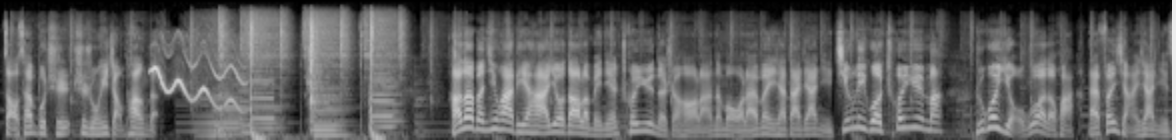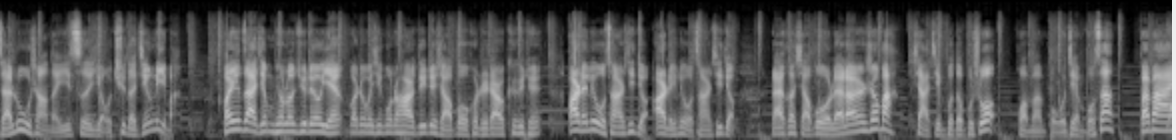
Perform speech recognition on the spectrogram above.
早餐不吃是容易长胖的。好的，本期话题哈，又到了每年春运的时候了。那么我来问一下大家，你经历过春运吗？如果有过的话，来分享一下你在路上的一次有趣的经历吧。欢迎在节目评论区留言，关注微信公众号 DJ 小布，或者加入 QQ 群二零六五三二七九二零六五三二七九，来和小布聊聊人生吧。下期不得不说，我们不见不散，拜拜。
